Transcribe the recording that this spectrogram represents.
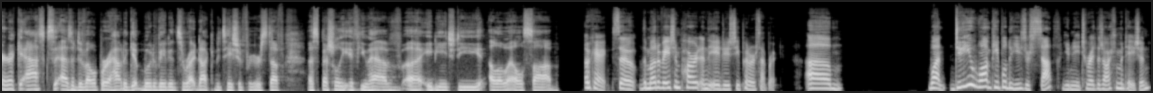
Eric asks, as a developer, how to get motivated to write documentation for your stuff, especially if you have uh, ADHD, LOL, sob. Okay, so the motivation part and the ADHD part are separate. Um, one, do you want people to use your stuff? You need to write the documentation.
